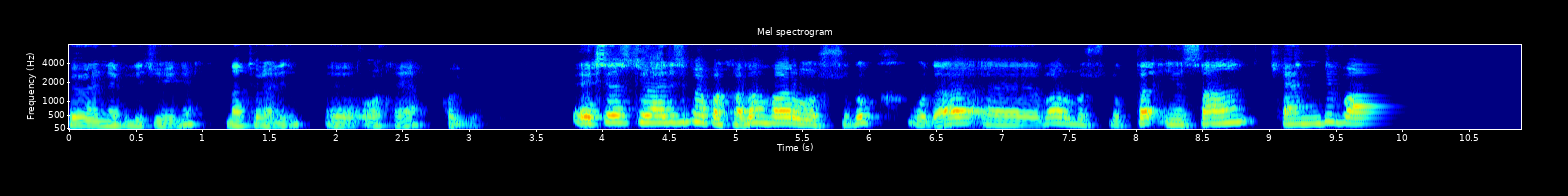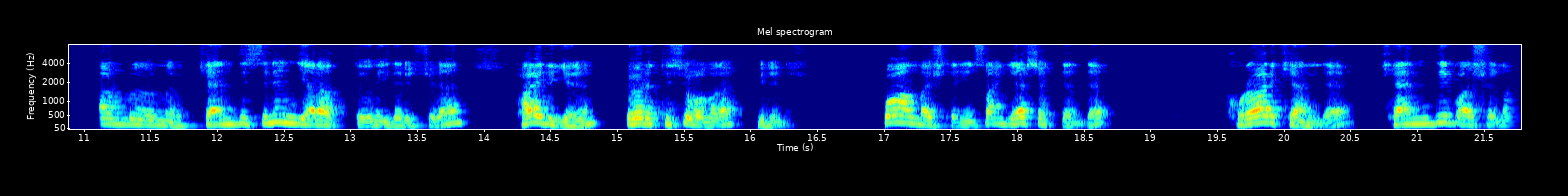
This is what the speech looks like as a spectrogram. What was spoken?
öğrenebileceğini naturalizm e, ortaya koyuyor. Eksistensiyalizme bakalım. Varoluşçuluk. Bu da e, varoluşçulukta insanın kendi varlığını, kendisinin yarattığını ileri süren Heidegger'in öğretisi olarak bilinir. Bu anlayışta insan gerçekten de kurarken de kendi başına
